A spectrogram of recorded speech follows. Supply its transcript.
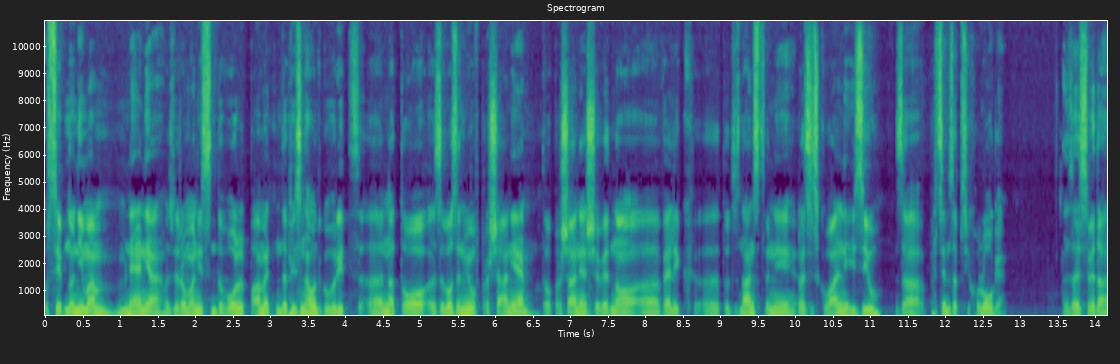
Osebno nimam mnenja, oziroma nisem dovolj pameten, da bi znal odgovoriti eh, na to zelo zanimivo vprašanje. To vprašanje je še vedno eh, velik, eh, tudi znanstveni, raziskovalni izziv, za, predvsem za psihologe. Zdaj, seveda,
